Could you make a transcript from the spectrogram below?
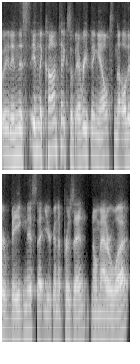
in this in the context of everything else and the other vagueness that you're going to present, no matter what.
